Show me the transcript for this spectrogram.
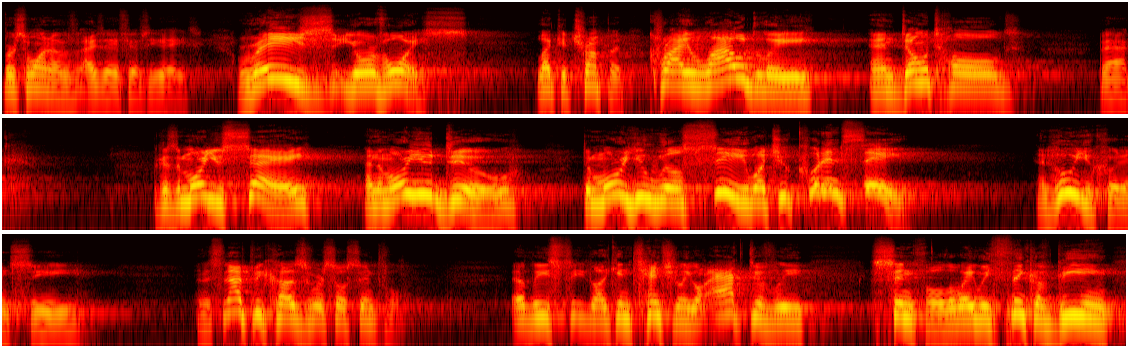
Verse 1 of Isaiah 58 Raise your voice like a trumpet. Cry loudly and don't hold back. Because the more you say and the more you do, the more you will see what you couldn't see and who you couldn't see. And it's not because we're so sinful, at least like intentionally or actively sinful, the way we think of being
